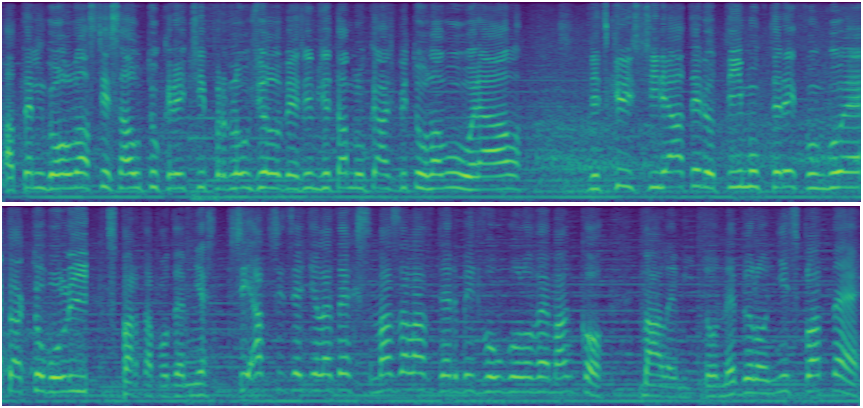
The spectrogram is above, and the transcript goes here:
a ten gol vlastně z autu Krejčí prodloužil. Věřím, že tam Lukáš by tu hlavu uhrál. Vždycky, když střídáte do týmu, který funguje, tak to bolí. Sparta po téměř 33 letech smazala v derby dvougolové manko. Málem jí to nebylo nic platné.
